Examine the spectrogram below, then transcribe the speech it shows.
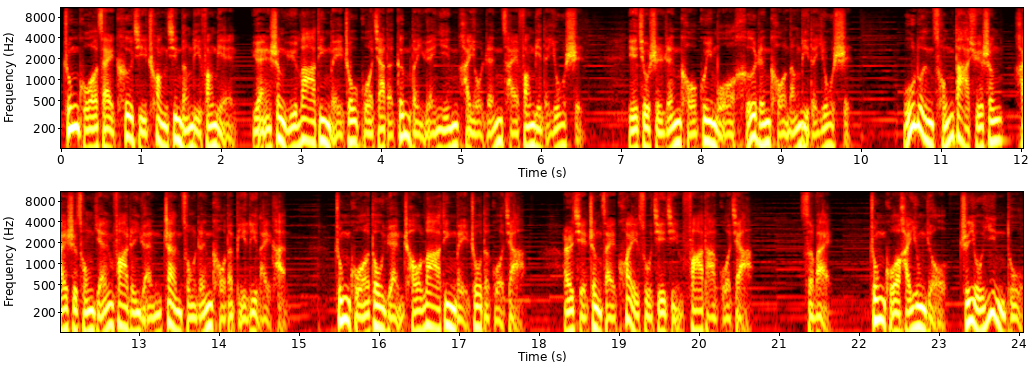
中国在科技创新能力方面远胜于拉丁美洲国家的根本原因还有人才方面的优势，也就是人口规模和人口能力的优势。无论从大学生还是从研发人员占总人口的比例来看。中国都远超拉丁美洲的国家，而且正在快速接近发达国家。此外，中国还拥有只有印度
